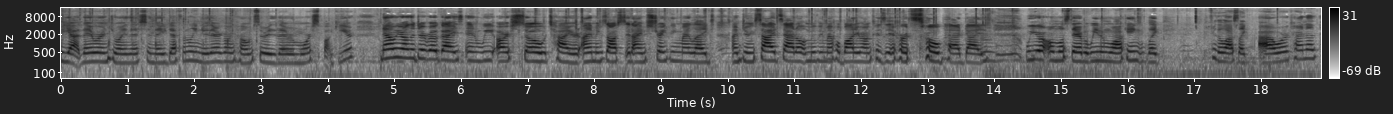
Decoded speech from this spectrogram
But yeah, they were enjoying this and they definitely knew they were going home, so they were more spunkier. Now we are on the dirt road, guys, and we are so tired. I'm exhausted. I'm strengthening my legs. I'm doing side saddle, moving my whole body around because it hurts so bad, guys. We are almost there, but we've been walking like for the last like hour kind of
